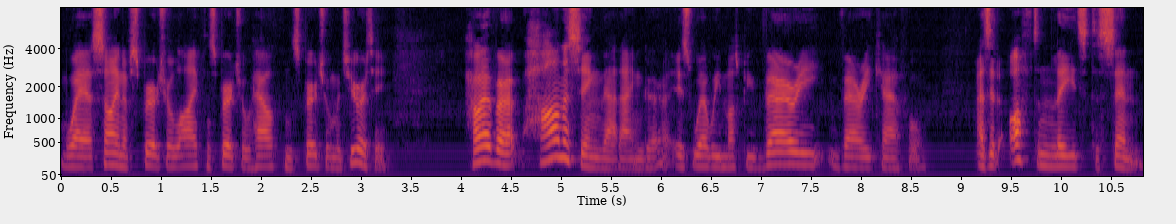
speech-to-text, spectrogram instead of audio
way a sign of spiritual life and spiritual health and spiritual maturity. However, harnessing that anger is where we must be very, very careful, as it often leads to sin,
